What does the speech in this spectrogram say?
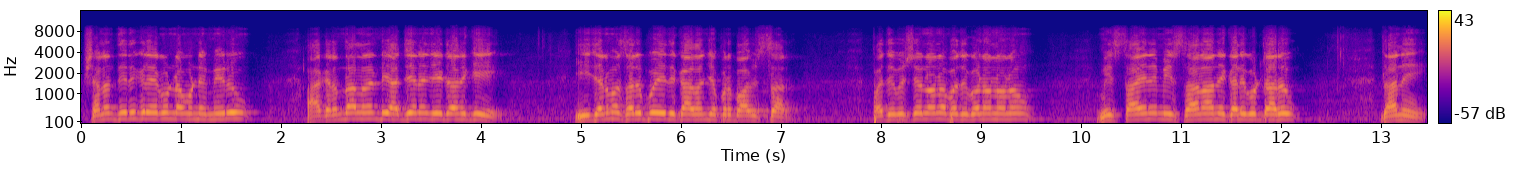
క్షణం తీరిక లేకుండా ఉండే మీరు ఆ గ్రంథాలన్నింటి అధ్యయనం చేయడానికి ఈ జన్మ సరిపోయేది కాదని చెప్పి భావిస్తారు. పది విషయంలోనూ పది గుణంలోనూ మీ స్థాయిని మీ స్థానాన్ని కలిగి ఉంటారు. దాన్ని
